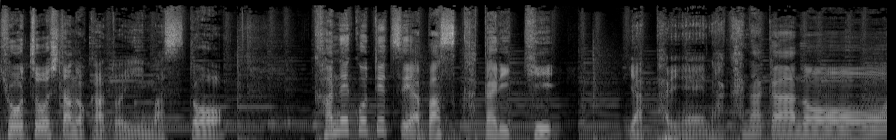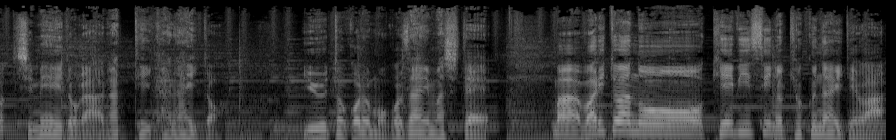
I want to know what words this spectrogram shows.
強調したのかと言いますと、金子哲也バス語りき、やっぱりね、なかなかあの、知名度が上がっていかないというところもございまして、まあ、割とあの、KBC の局内では、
